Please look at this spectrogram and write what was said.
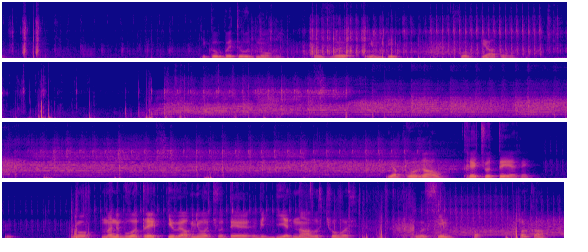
Тільки вбити одного з імпі 45-го. Я програв 3-4. Ну, в мене було 3 кіли, а в нього 4. Від'єдналось чогось. Усім пока.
